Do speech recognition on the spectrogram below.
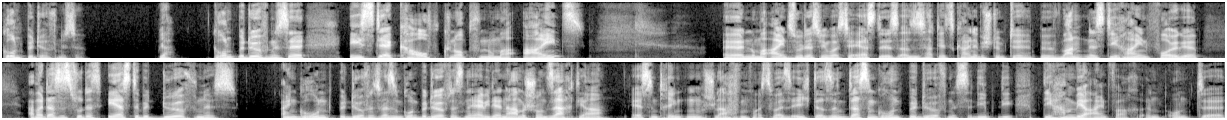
Grundbedürfnisse. Ja, Grundbedürfnisse ist der Kaufknopf Nummer eins. Äh, Nummer eins nur deswegen, weil es der erste ist. Also es hat jetzt keine bestimmte Bewandtnis, die Reihenfolge. Aber das ist so das erste Bedürfnis. Ein Grundbedürfnis. Was ist ein Grundbedürfnis? Naja, wie der Name schon sagt, ja. Essen, trinken, schlafen, was weiß ich. Das sind, das sind Grundbedürfnisse. Die, die, die haben wir einfach. Und, und äh,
